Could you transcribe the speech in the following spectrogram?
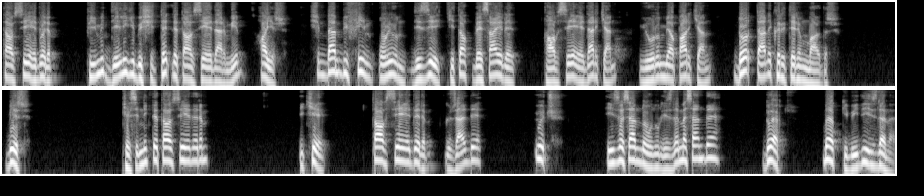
Tavsiye ederim. Filmi deli gibi şiddetle tavsiye eder miyim? Hayır. Şimdi ben bir film, oyun, dizi, kitap vesaire tavsiye ederken, yorum yaparken dört tane kriterim vardır. Bir, kesinlikle tavsiye ederim. İki, tavsiye ederim. Güzeldi. Üç, izlesen de olur, izlemesen de. Dört, bok gibiydi izleme.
